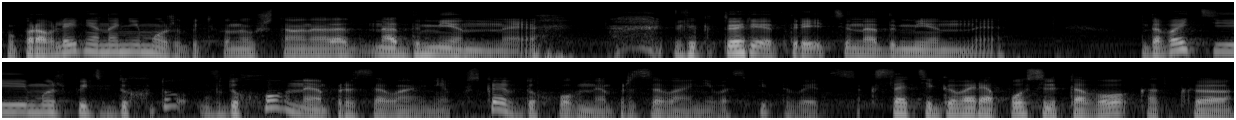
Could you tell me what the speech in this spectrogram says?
Управление она не может быть, потому что она надменная. Виктория третья надменная. Давайте, может быть, в, дух... в духовное образование. Пускай в духовное образование воспитывается. Кстати говоря, после того, как э,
